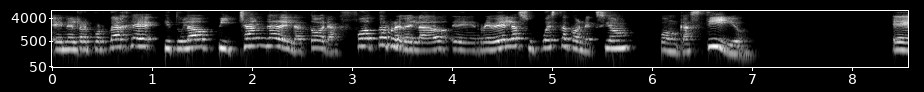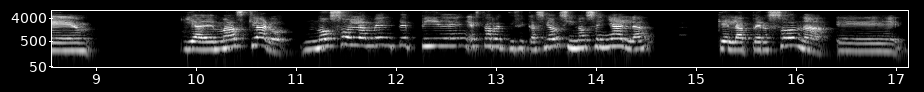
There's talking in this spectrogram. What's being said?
en el reportaje titulado Pichanga de la Tora, foto revelado, eh, revela supuesta conexión con Castillo. Eh, y además, claro, no solamente piden esta rectificación, sino señalan que la persona eh,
